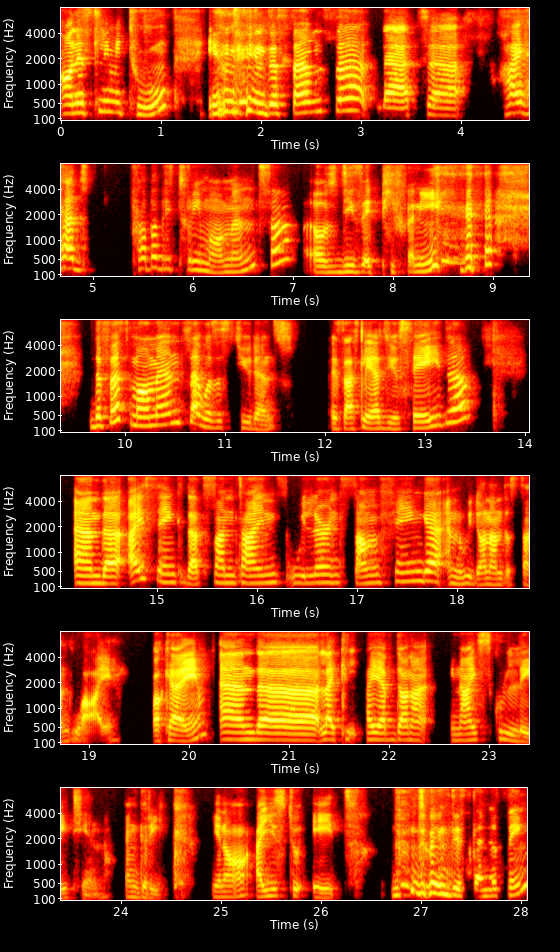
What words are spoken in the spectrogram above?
Honestly, me too, in, in the sense that uh, I had probably three moments of this epiphany. the first moment I was a student, exactly as you said. And uh, I think that sometimes we learn something and we don't understand why. Okay. And uh, like I have done a, in high school Latin and Greek, you know, I used to hate doing this kind of things.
